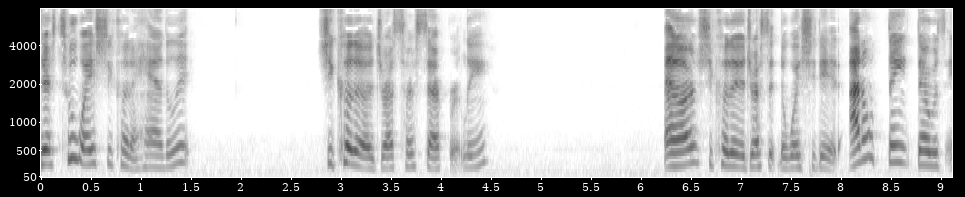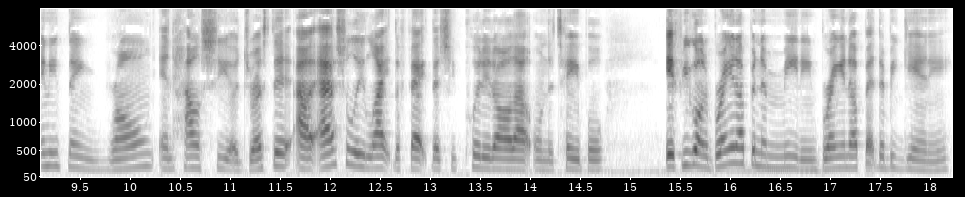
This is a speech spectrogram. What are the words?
There's two ways she could have handled it. She could have addressed her separately. Or she could have addressed it the way she did. I don't think there was anything wrong in how she addressed it. I actually like the fact that she put it all out on the table. If you're going to bring it up in the meeting, bring it up at the beginning.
